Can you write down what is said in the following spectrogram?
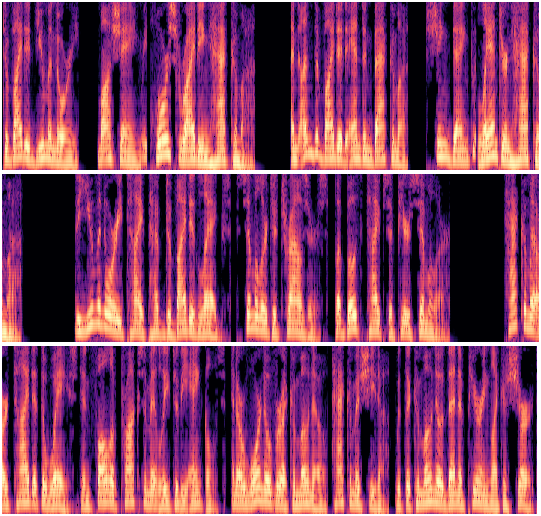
divided yumanori horse riding hakama, and undivided andanbakama lantern hakama. The yumanori type have divided legs, similar to trousers, but both types appear similar. Hakama are tied at the waist and fall approximately to the ankles, and are worn over a kimono with the kimono then appearing like a shirt.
